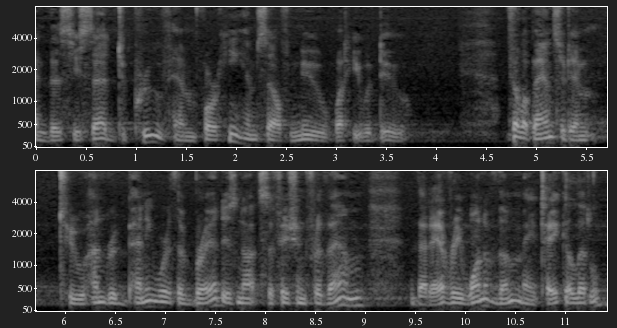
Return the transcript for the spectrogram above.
And this he said to prove him, for he himself knew what he would do. Philip answered him, Two hundred pennyworth of bread is not sufficient for them, that every one of them may take a little.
